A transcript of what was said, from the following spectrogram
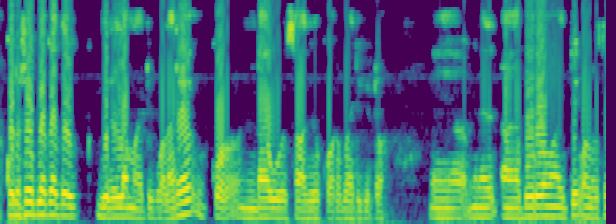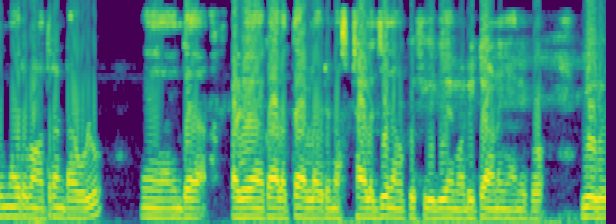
അക്വറി ഷോപ്പിലൊക്കെ അത് മാറ്റി വളരെ ഉണ്ടാവുക സാധ്യത കുറവായിരിക്കും കേട്ടോ. അങ്ങനെ അപൂർവമായിട്ട് വളർത്തുന്നവർ മാത്രമേ ഉണ്ടാവുള്ളൂ. അതിന്റെ പഴയ കാലത്തുള്ള ഒരു നൊസ്റ്റാളജി നമുക്ക് ഫീൽ ചെയ്യാൻ വേണ്ടിയിട്ടാണ് ഞാനിപ്പോൾ ഈ ഒരു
